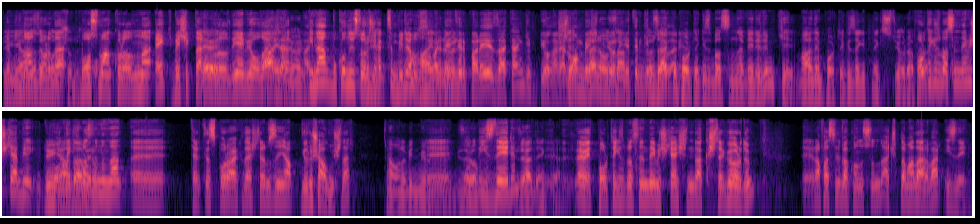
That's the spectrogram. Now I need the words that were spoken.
Dünyada bundan da sonra da konuşulur. Bosman kuralına ek Beşiktaş Evet. kuralı diye bir olay. Aynen öyle. İnan bu konuyu soracaktım biliyor musun? Aynen Ama öyle. getir parayı zaten git diyorlar. Yani İşte 15 ben milyonu olsam getir git özellikle yani. Portekiz basınına veririm ki madem Portekiz'e gitmek istiyor Rafa. Portekiz basını demişken bir Dünyada Portekiz basınından e, TRT Spor arkadaşlarımızın yap, görüş almışlar. Ha onu bilmiyorum. Ee, Evet, güzel onu oldu. bir izleyelim. Güzel denk geldi. Evet Portekiz basını demişken şimdi akışta gördüm. E, Rafa Silva konusunda açıklamalar var. İzleyelim.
